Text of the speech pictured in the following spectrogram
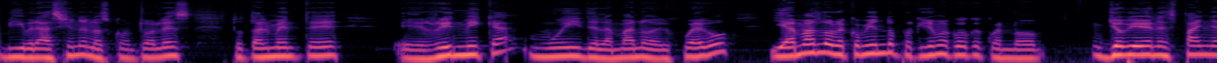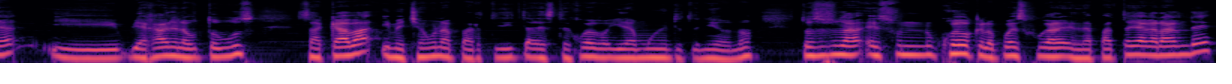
vibración en los controles totalmente eh, rítmica, muy de la mano del juego. Y además lo recomiendo porque yo me acuerdo que cuando yo vivía en España y viajaba en el autobús, sacaba y me echaba una partidita de este juego y era muy entretenido, ¿no? Entonces una, es un juego que lo puedes jugar en la pantalla grande,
